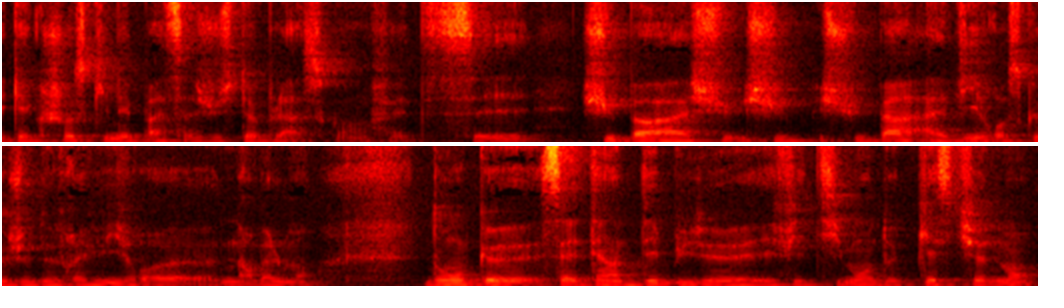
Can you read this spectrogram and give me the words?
y a quelque chose qui n'est pas à sa juste place, quoi, en fait. C'est, je suis pas, je, suis- je, je suis pas à vivre ce que je devrais vivre euh, normalement. Donc, euh, ça a été un début, de- effectivement, de questionnement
